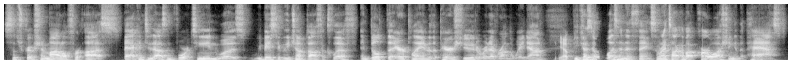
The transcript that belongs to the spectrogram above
subscription model for us back in 2014 was we basically jumped off a cliff and built the airplane or the parachute or whatever on the way down. Yep. Because it wasn't a thing. So when I talk about car washing in the past,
